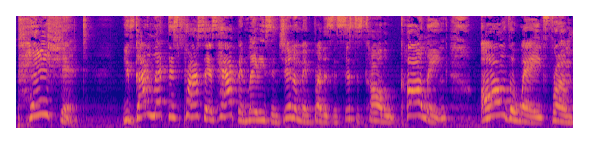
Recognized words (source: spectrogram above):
patient. You've got to let this process happen, ladies and gentlemen, brothers and sisters, call, the, calling all the way from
